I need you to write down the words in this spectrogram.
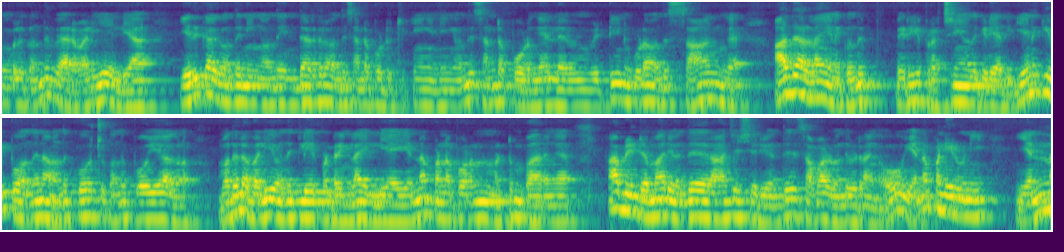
உங்களுக்கு வந்து வேறு வழியே இல்லையா? எதுக்காக வந்து நீங்கள் வந்து இந்த இடத்துல வந்து சண்டை போட்டுட்ருக்கீங்க? நீங்கள் வந்து சண்டை போடுங்க இல்லை வெட்டின்னு கூட வந்து சாகுங்க. அதெல்லாம் எனக்கு வந்து பெரிய பிரச்சனையும் வந்து கிடையாது. எனக்கு இப்போ வந்து நான் வந்து கோர்ட்டுக்கு வந்து போயே ஆகணும். முதல்ல வழியை வந்து கிளியர் பண்ணுறீங்களா இல்லையா? என்ன பண்ண போகிறேன்னு மட்டும் பாருங்கள் அப்படின்ற மாதிரி வந்து ராஜேஸ்வரி வந்து சவால் வந்து விடுறாங்க. ஓ என்ன பண்ணிடுவ நீ? என்ன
